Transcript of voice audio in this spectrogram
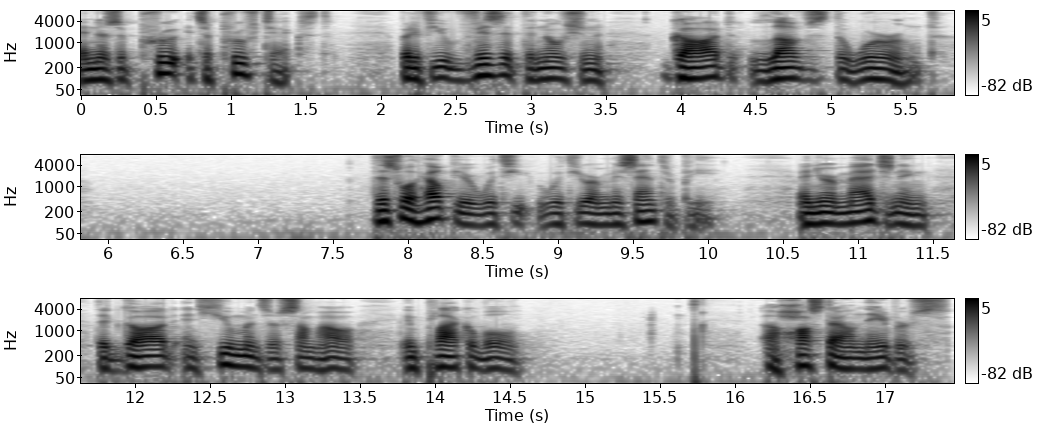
and there's a proof. It's a proof text. But if you visit the notion, God loves the world. This will help you with, with your misanthropy and your imagining that God and humans are somehow implacable, uh, hostile neighbors,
